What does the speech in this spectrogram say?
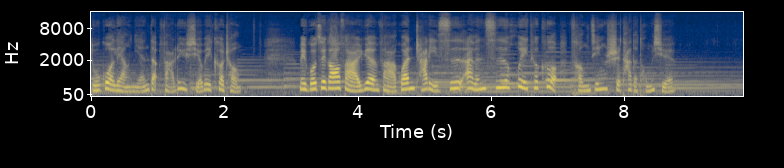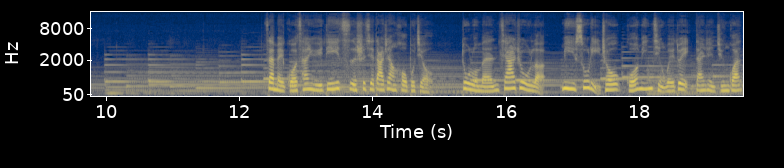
读过两年的法律学位课程。美国最高法院法官查理斯·埃文斯·惠特克曾经是他的同学。在美国参与第一次世界大战后不久，杜鲁门加入了密苏里州国民警卫队，担任军官。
